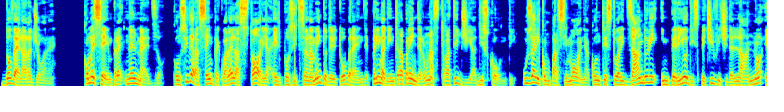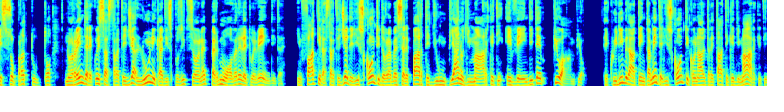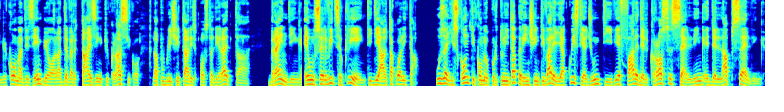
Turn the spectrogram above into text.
Dov'è la ragione? Come sempre, nel mezzo. Considera sempre qual è la storia e il posizionamento del tuo brand prima di intraprendere una strategia di sconti. Usali con parsimonia, contestualizzandoli in periodi specifici dell'anno e soprattutto non rendere questa strategia l'unica a disposizione per muovere le tue vendite. Infatti la strategia degli sconti dovrebbe essere parte di un piano di marketing e vendite più ampio, Equilibra attentamente gli sconti con altre tattiche di marketing, come ad esempio l'advertising più classico, la pubblicità a risposta diretta, branding e un servizio clienti di alta qualità. Usa gli sconti come opportunità per incentivare gli acquisti aggiuntivi e fare del cross-selling e dell'upselling.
